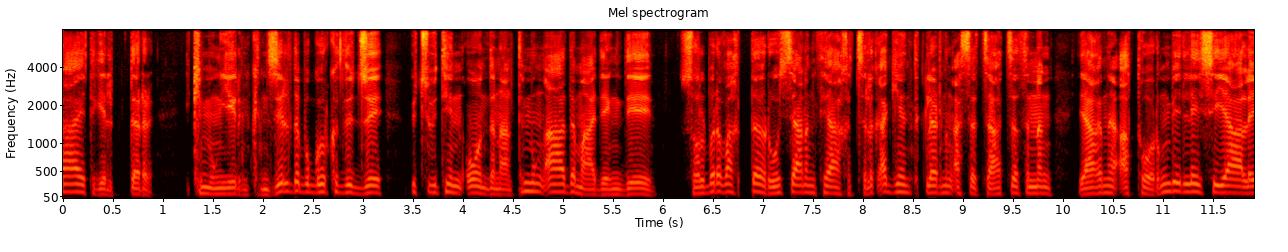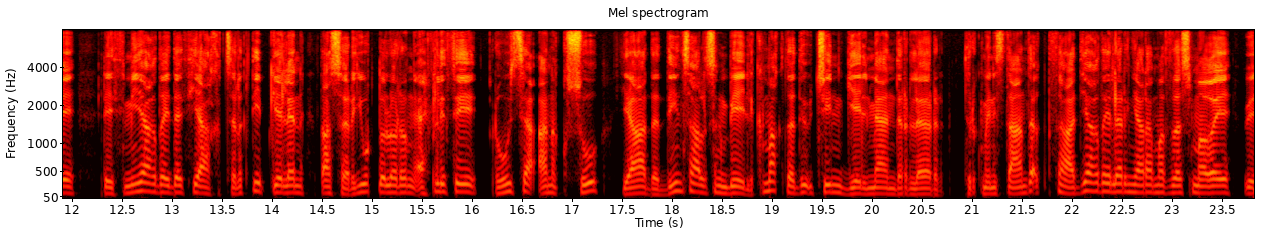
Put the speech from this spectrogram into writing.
raýaty gelipdir. Iki müň ýigrimi ikinji ýylda bu görkeziji üç bütin ondan alty müň adama deňdi. Şol bir wagtda, Russiýanyň Syýahatçylyk agentlikleriniň assosiasiýasynyň, ýagny ATOR-yň belleýşi ýaly, Resmi ýagdaýda syýahatçylyk diýip gelen daşary ýurtlularyň ählisi Russiýa anyk şu ýa-da dynç alyşyň beýleki maksady üçin gelmändirler. Türkmenistanda ykdysady ýagdaýlaryň ýaramazlaşmagy we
